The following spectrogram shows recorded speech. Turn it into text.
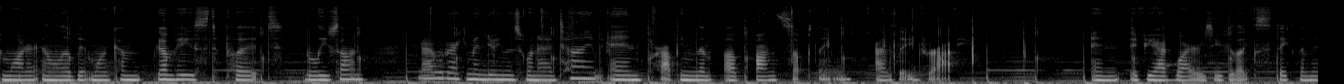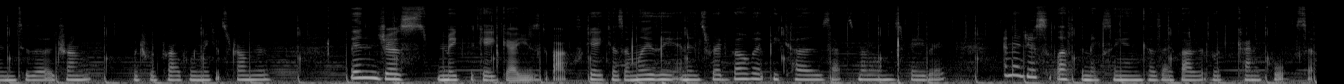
Some water and a little bit more gum, gum paste to put the leaves on. And I would recommend doing this one at a time and propping them up on something as they dry. And if you had wires, you could like stick them into the trunk, which would probably make it stronger. Then just make the cake. I used a box cake because I'm lazy and it's red velvet because that's my mom's favorite. And I just left the mixing in because I thought it looked kind of cool, so.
